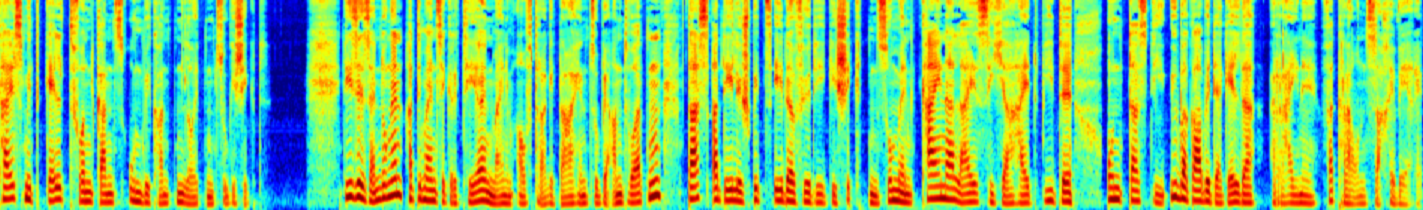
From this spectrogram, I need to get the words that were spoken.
teils mit Geld von ganz unbekannten Leuten zugeschickt. Diese Sendungen hatte mein Sekretär in meinem Auftrage dahin zu beantworten, dass Adele Spitzeder für die geschickten Summen keinerlei Sicherheit biete und dass die Übergabe der Gelder reine Vertrauenssache wäre.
